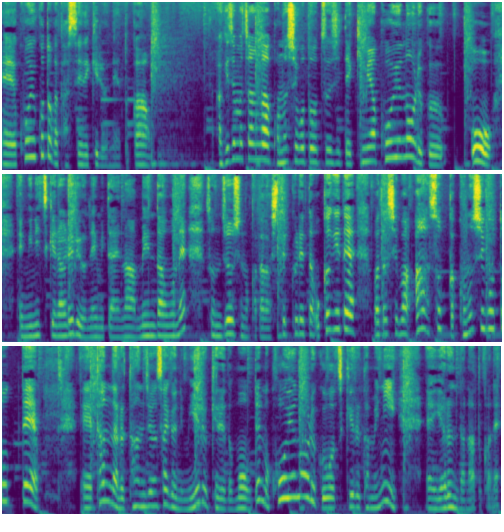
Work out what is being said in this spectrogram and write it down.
えー、こういうことが達成できるよねとかあげずまちゃんがこの仕事を通じて君はこういう能力を身につけられるよねみたいな面談をねその上司の方がしてくれたおかげで私はあそっかこの仕事って、えー、単なる単純作業に見えるけれどもでもこういう能力をつけるために、えー、やるんだなとかね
